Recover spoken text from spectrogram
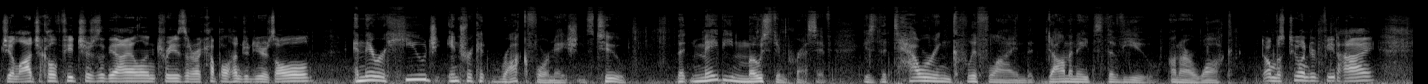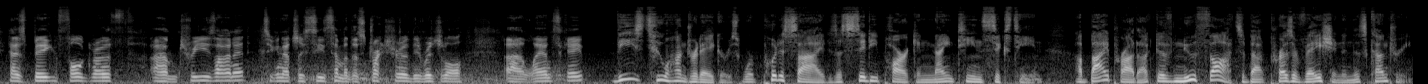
geological features of the island, trees that are a couple hundred years old. And there are huge, intricate rock formations, too. But maybe most impressive is the towering cliff line that dominates the view on our walk. Almost 200 feet high, has big, full growth um, trees on it, so you can actually see some of the structure of the original uh, landscape. These 200 acres were put aside as a city park in 1916, a byproduct of new thoughts about preservation in this country.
